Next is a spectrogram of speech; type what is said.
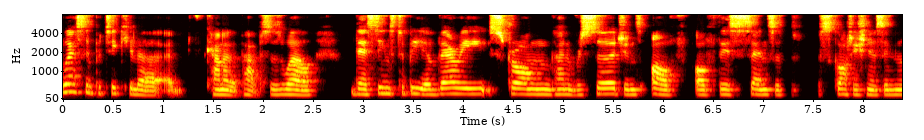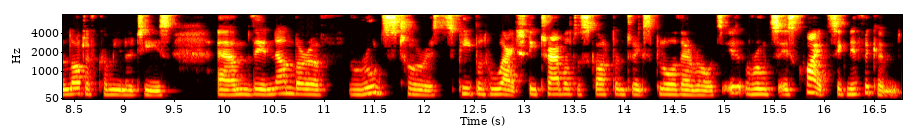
US in particular, Canada perhaps as well, there seems to be a very strong kind of resurgence of of this sense of Scottishness in a lot of communities. Um, the number of roots tourists, people who actually travel to Scotland to explore their roots, roots is quite significant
